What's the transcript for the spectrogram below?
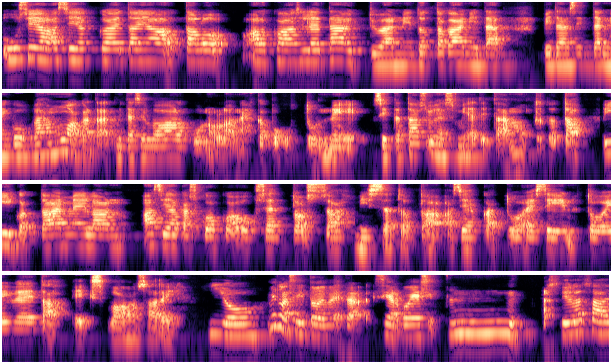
uusia asiakkaita ja talo alkaa sille täyttyä, niin totta kai niitä pitää sitten niin kuin vähän muokata, että mitä silloin alkuun ollaan ehkä puhuttu, niin sitten taas yhdessä mietitään. Mutta tota, viikoittain meillä on asiakaskokoukset tuossa, missä tota, asiakkaat tuo esiin toiveita, eks vaan Sari? Joo. Millaisia toiveita siellä voi esittää? Mm, siellä saa,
